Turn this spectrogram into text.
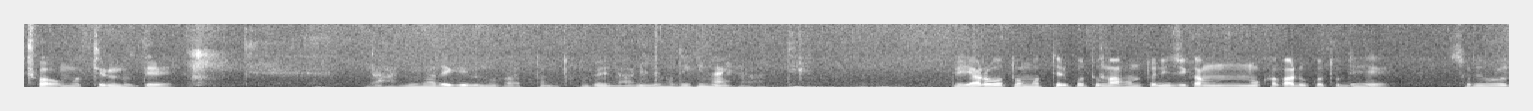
とは思ってるので何ができるのかと思うと本当に何もできないなって。やろうと思ってることが本当に時間のかかることでそれを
